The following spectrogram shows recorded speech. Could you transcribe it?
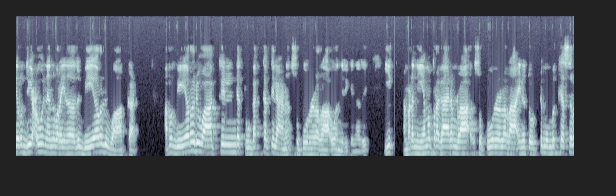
ഇർജിഊൻ എന്ന് പറയുന്നത് അത് വേറൊരു വാക്കാണ്. അപ്പൊ വേറൊരു വാക്കിന്റെ തുടക്കത്തിലാണ് സുക്കൂണുള്ള റാ വന്നിരിക്കുന്നത്. ഈ നമ്മുടെ നിയമപ്രകാരം റാ സുക്കൂണുള്ള റായിന് തൊട്ട് മുമ്പ് കെസർ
